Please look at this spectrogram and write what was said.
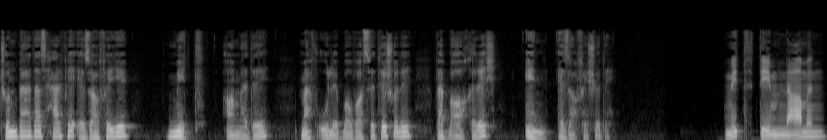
چون بعد از حرف اضافه میت آمده مفعول با واسطه شده و به آخرش ان اضافه شده Mit dem Namen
